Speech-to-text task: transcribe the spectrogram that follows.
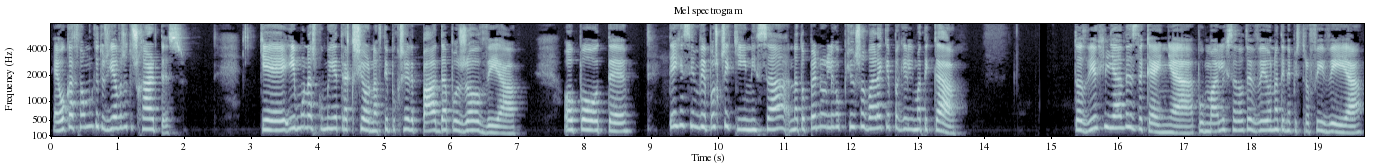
εγώ καθόμουν και τους διάβαζα τους χάρτες. Και ήμουν ας πούμε η ατραξιόν, αυτή που ξέρει πάντα από ζώδια. Οπότε τι έχει συμβεί, πώς ξεκίνησα να το παίρνω λίγο πιο σοβαρά και επαγγελματικά. Το 2019, που μάλιστα τότε βίωνα την επιστροφή Δία,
